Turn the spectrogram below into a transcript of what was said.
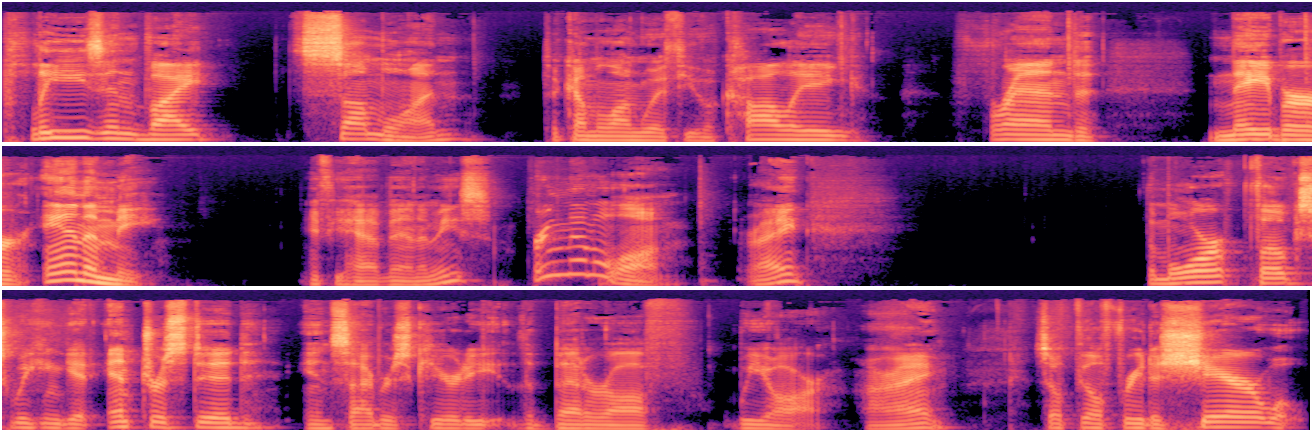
Please invite someone to come along with you a colleague, friend, neighbor, enemy. If you have enemies, bring them along, right? the more folks we can get interested in cybersecurity, the better off we are. All right. So feel free to share what,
